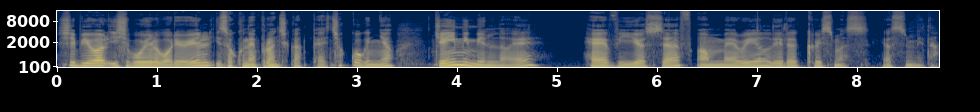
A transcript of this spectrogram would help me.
12월 25일 월요일 이석훈의 브런치 카페 첫 곡은요. 제이미 밀러의 Have Yourself a Merry Little Christmas 였습니다.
